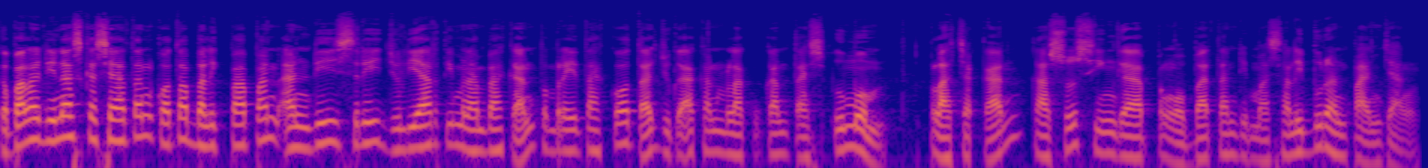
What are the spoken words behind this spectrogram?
Kepala Dinas Kesehatan Kota Balikpapan Andi Sri Juliarti menambahkan pemerintah kota juga akan melakukan tes umum, pelacakan, kasus hingga pengobatan di masa liburan panjang.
